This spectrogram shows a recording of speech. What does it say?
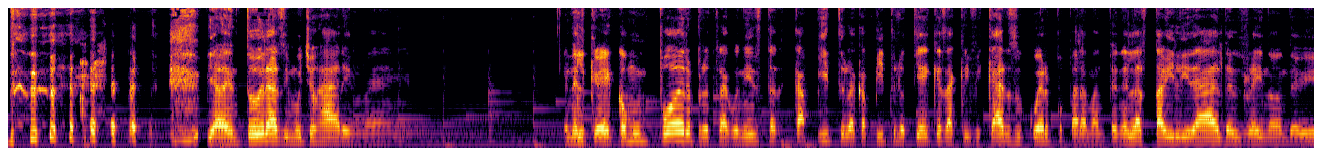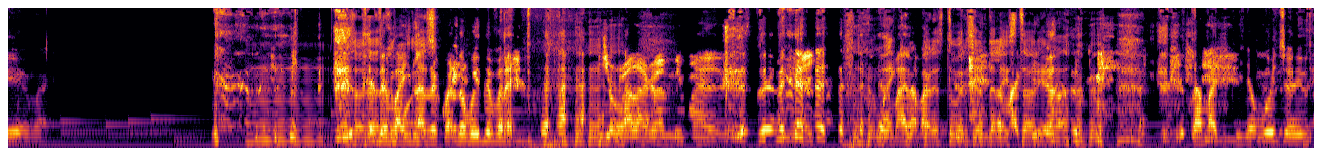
de aventuras y mucho harem, mae. En el que ve como un pobre protagonista, capítulo a capítulo, tiene que sacrificar su cuerpo para mantener la estabilidad del reino donde vive, mae. Mm, eso- eso como- la es- recuerdo muy diferente. Yo a la grande, mae. Michael, ¿cuál es tu versión de la historia? la maquilló mucho, dice.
